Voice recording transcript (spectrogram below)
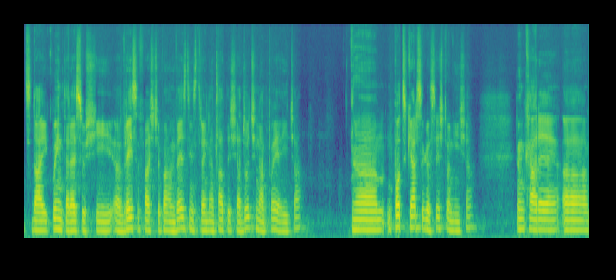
îți dai cu interesul și uh, vrei să faci ceva, înveți din străinătate și aduci înapoi aici, uh, poți chiar să găsești o nișă în care uh,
